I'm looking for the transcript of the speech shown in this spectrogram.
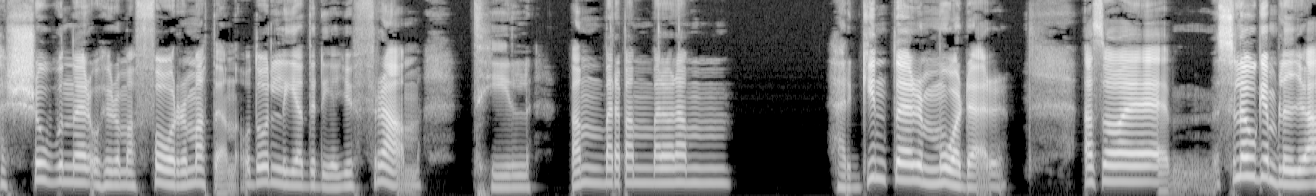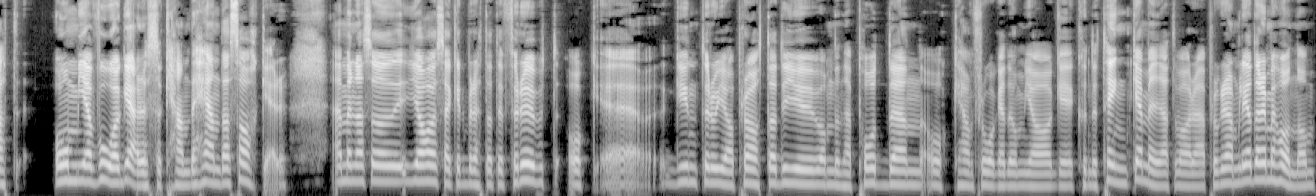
personer och hur de har format den och då leder det ju fram till bam, bam, bam, Herr Günther Mårder. Alltså, eh, slogan blir ju att om jag vågar så kan det hända saker. Äh, men alltså, jag har säkert berättat det förut och eh, Günther och jag pratade ju om den här podden och han frågade om jag eh, kunde tänka mig att vara programledare med honom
